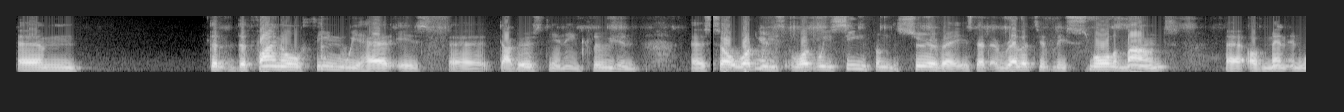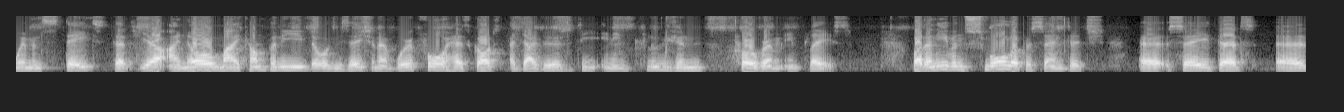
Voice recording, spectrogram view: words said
Um, the the final theme we had is uh, diversity and inclusion. Uh, so what we what we've seen from the survey is that a relatively small amount uh, of men and women state that yeah I know my company, the organization I work for, has got a diversity and inclusion program in place but an even smaller percentage uh, say that uh,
